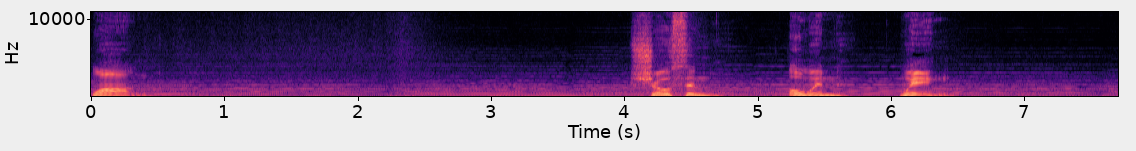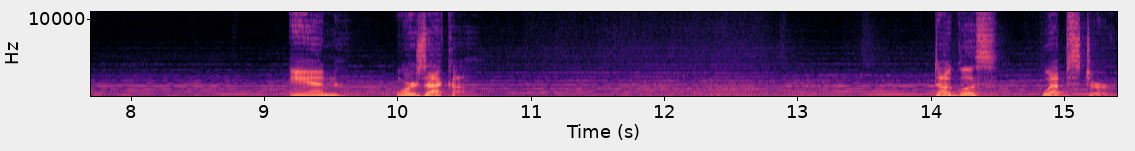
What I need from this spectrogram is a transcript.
Wang, Shosen Owen Wing, Anne Warzeka, Douglas Webster,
